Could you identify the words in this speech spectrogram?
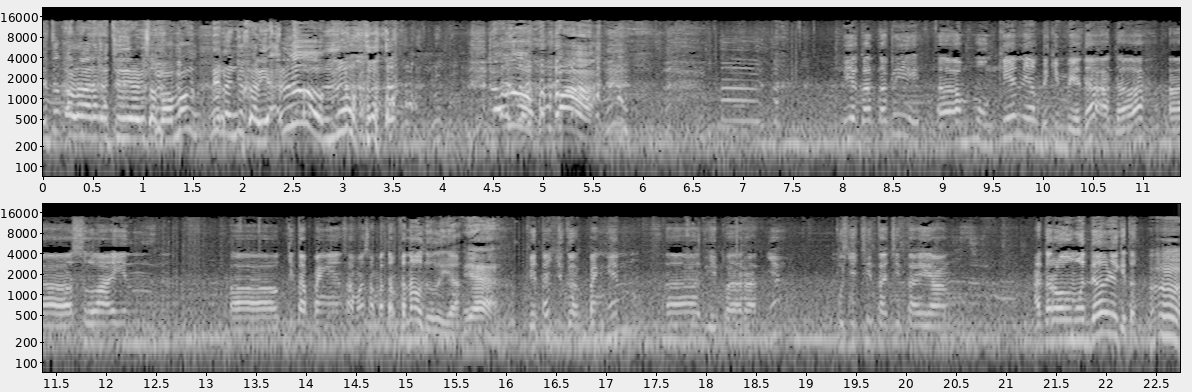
Itu kalau anak kecil yang bisa ngomong, dia nunjuk kali ya, lu, lu lu lupa. Iya kan, tapi eh, mungkin yang bikin beda adalah eh, selain eh, kita pengen sama-sama terkenal dulu ya, Ya, kita juga pengen eh, ibaratnya punya cita-cita yang ada role modelnya gitu. Mm-mm.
